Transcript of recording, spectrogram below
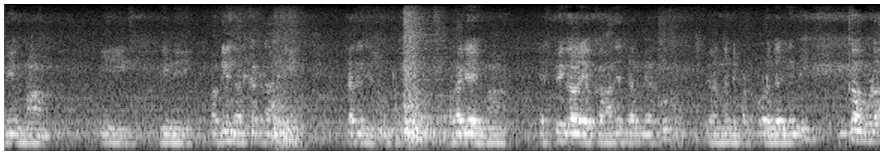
మేము మా ఈ దీన్ని స్మగ్లింగ్ అరికట్టడానికి చర్యలు తీసుకుంటాము అలాగే మా ఎస్పీ గారి యొక్క ఆదేశాల మేరకు వీరందరినీ పట్టుకోవడం జరిగింది. ఇంకా కూడా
